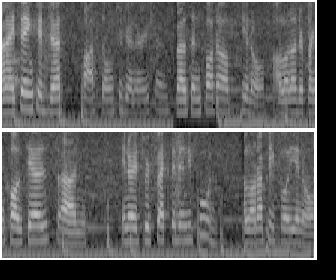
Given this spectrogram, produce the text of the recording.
And I think it just passed down to generations. Melting pot of, you know, a lot of different cultures, and, you know, it's reflected in the food. A lot of people, you know,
